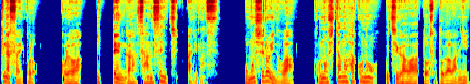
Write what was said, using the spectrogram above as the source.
きなサイコロ。これは一辺が3センチあります。面白いのは、この下の箱の内側と外側に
